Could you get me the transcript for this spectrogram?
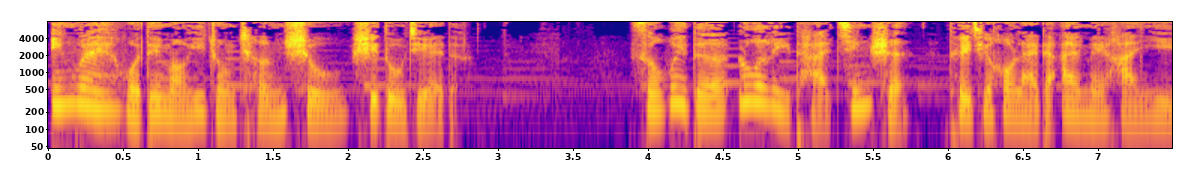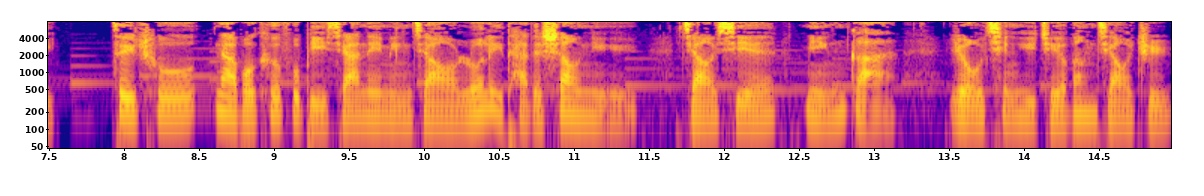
因为我对某一种成熟是杜绝的。所谓的洛丽塔精神，褪去后来的暧昧含义。最初，纳博科夫笔下那名叫洛丽塔的少女，狡黠、敏感、柔情与绝望交织。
